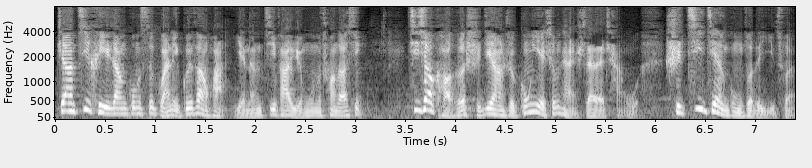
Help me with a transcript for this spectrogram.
这样既可以让公司管理规范化，也能激发员工的创造性。绩效考核实际上是工业生产时代的产物，是计件工作的遗存。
